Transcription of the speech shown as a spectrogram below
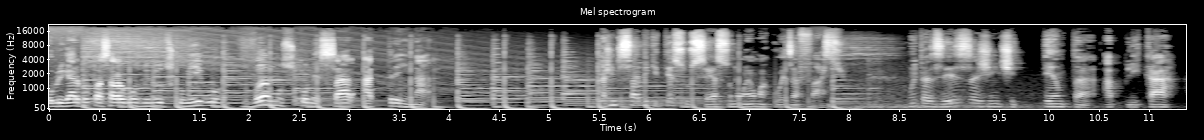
Obrigado por passar alguns minutos comigo. Vamos começar a treinar. A gente sabe que ter sucesso não é uma coisa fácil. Muitas vezes a gente tenta aplicar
